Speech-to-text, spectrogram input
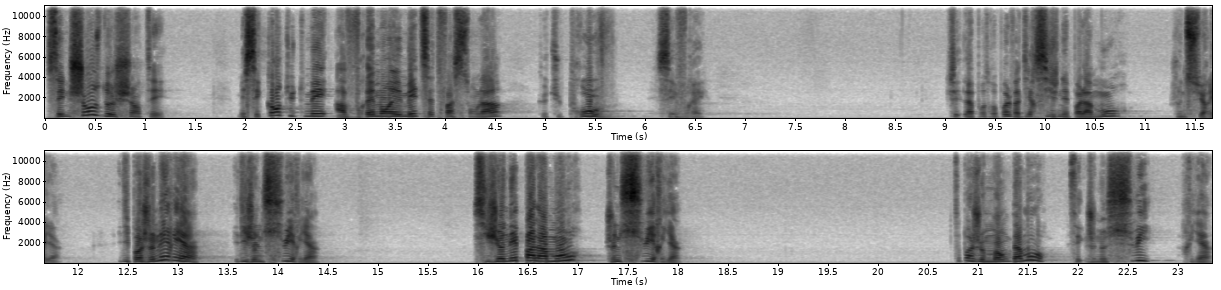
C'est une chose de le chanter, mais c'est quand tu te mets à vraiment aimer de cette façon-là que tu prouves c'est vrai. L'apôtre Paul va dire si je n'ai pas l'amour, je ne suis rien. Il dit pas je n'ai rien, il dit je ne suis rien. Si je n'ai pas l'amour, je ne suis rien. C'est pas je manque d'amour, c'est que je ne suis rien.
